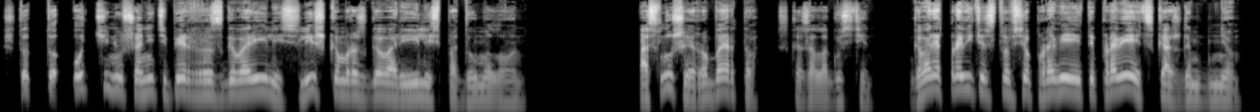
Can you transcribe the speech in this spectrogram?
Что-то очень уж они теперь разговорились, слишком разговорились, — подумал он. — Послушай, Роберто, — сказал Агустин, — говорят, правительство все правеет и правеет с каждым днем.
